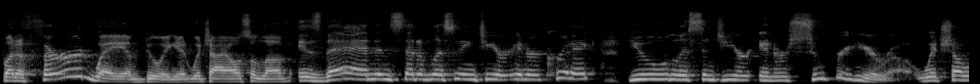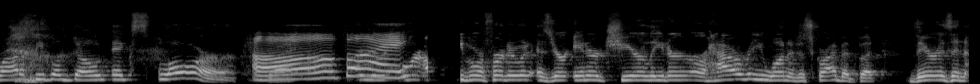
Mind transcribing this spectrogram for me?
But a third way of doing it, which I also love, is then instead of listening to your inner critic, you listen to your inner superhero, which a lot of people don't explore. Oh right? boy. Or, or people refer to it as your inner cheerleader or however you want to describe it, but there is an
